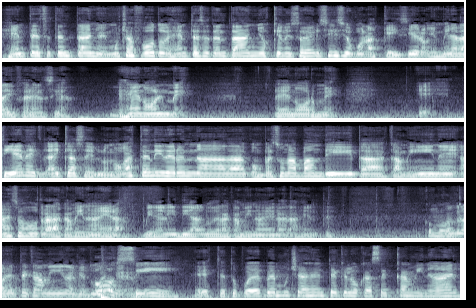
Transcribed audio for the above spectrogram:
gente de 70 años. Hay muchas fotos de gente de 70 años que no hizo ejercicio con las que hicieron. Y mira la diferencia. Es enorme. Es enorme. Tiene, hay que hacerlo. No gasten dinero en nada, compres unas banditas, camine. Ah, eso es otra, la caminadera. Vine a di algo de la caminadera de la gente. Como Cuando la gente camina, que tú Oh, que- sí. Este, tú puedes ver mucha gente que lo que hace es caminar.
